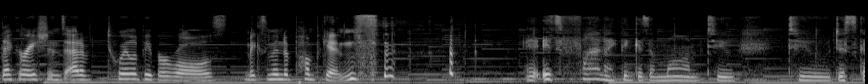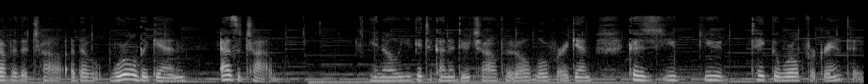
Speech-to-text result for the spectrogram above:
decorations out of toilet paper rolls, makes them into pumpkins. it's fun, I think, as a mom to to discover the child, the world again as a child. You know, you get to kind of do childhood all over again because you you take the world for granted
